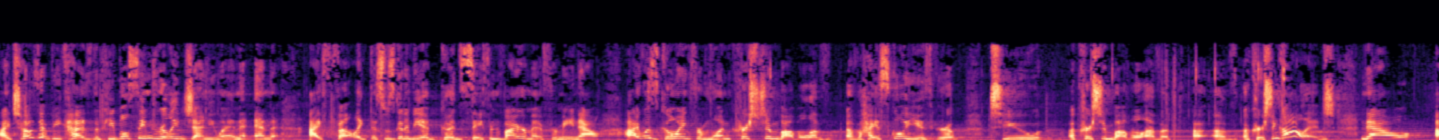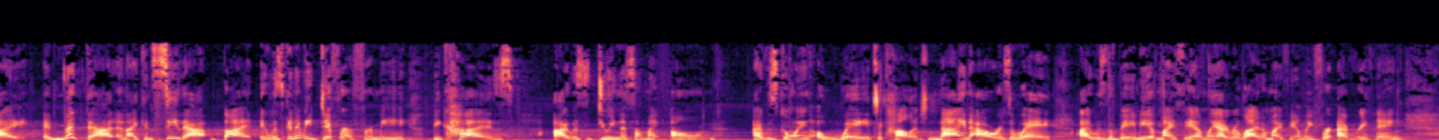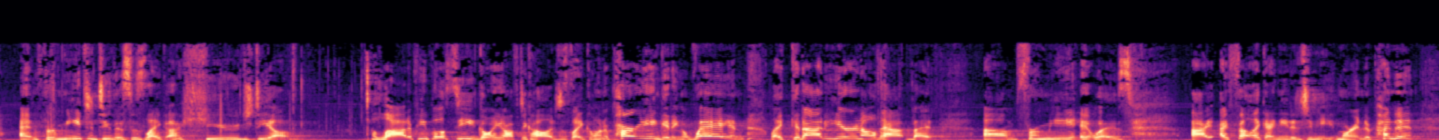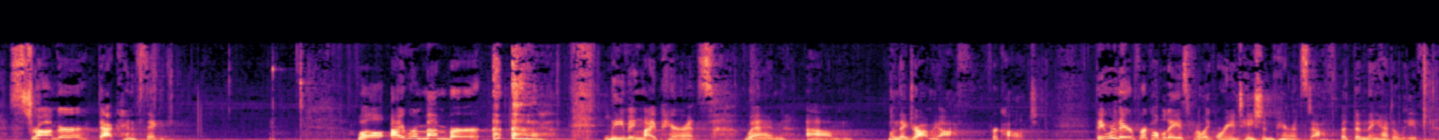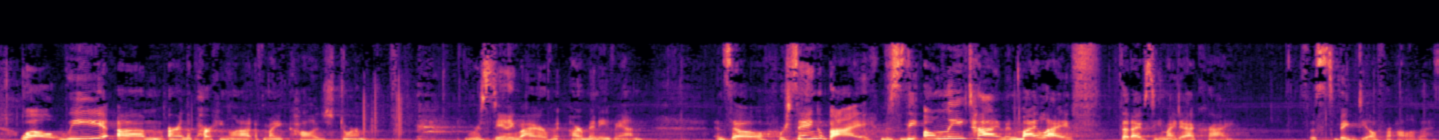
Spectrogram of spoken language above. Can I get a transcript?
I chose it because the people seemed really genuine and I felt like this was going to be a good, safe environment for me. Now, I was going from one Christian bubble of, of a high school youth group to a Christian bubble of a, of a Christian college. Now, I admit that and I can see that, but it was going to be different for me because I was doing this on my own. I was going away to college, nine hours away. I was the baby of my family. I relied on my family for everything. And for me to do this was like a huge deal. A lot of people see going off to college as like going to party and getting away and like get out of here and all that. But um, for me, it was, I, I felt like I needed to be more independent, stronger, that kind of thing. Well, I remember leaving my parents when, um, when they dropped me off for college. They were there for a couple days for like orientation parent stuff, but then they had to leave. Well, we um, are in the parking lot of my college dorm. We're standing by our, our minivan. And so we're saying goodbye. This is the only time in my life that I've seen my dad cry. So this is a big deal for all of us.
